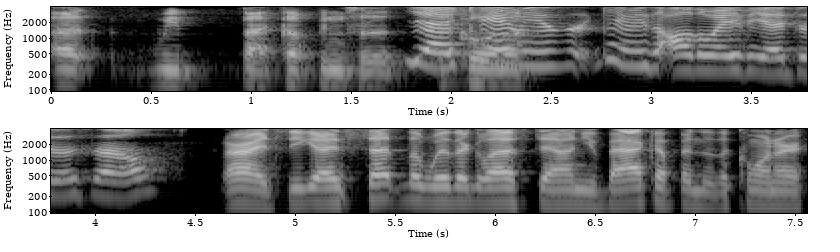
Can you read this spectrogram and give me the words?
uh, we back up into Yeah, the corner. Cammy's Cammy's all the way to the edge of the cell. All right, so you guys set the wither glass down. You back up into the corner,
